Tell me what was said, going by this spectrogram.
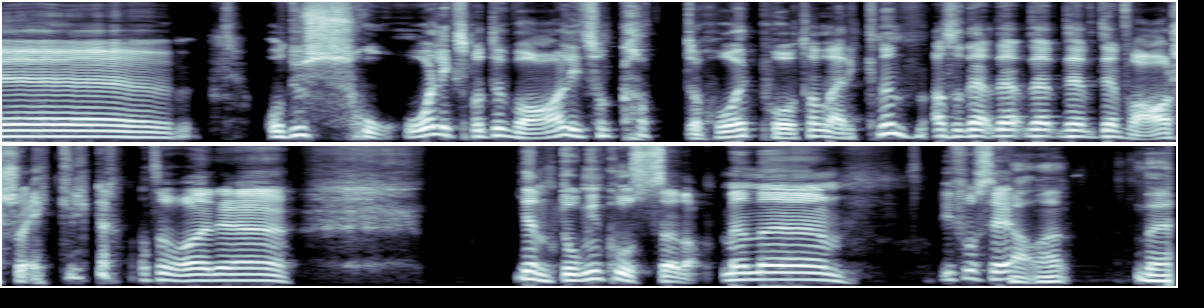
Eh, og du så liksom at det var litt sånn kattehår på tallerkenen. Altså, det, det, det var så ekkelt, det. At det var eh, Jentungen koste seg, da. Men uh, vi får se. Ja, nei, det,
